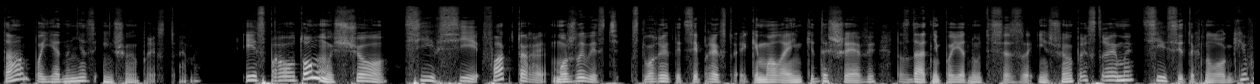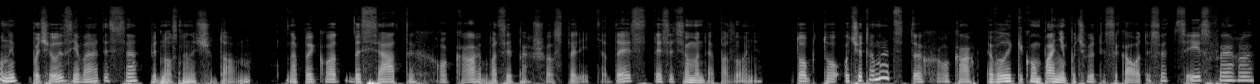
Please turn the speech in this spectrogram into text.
та поєднання з іншими пристроями. І справа в тому, що ці всі фактори, можливість створити ці пристрої, які маленькі, дешеві та здатні поєднуватися з іншими пристроями, ці всі технології вони почали з'являтися відносно нещодавно. Наприклад, в 10-х роках 21 століття, десь десь у цьому діапазоні. Тобто у 14-х роках великі компанії почали цікавитися цією сферою,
